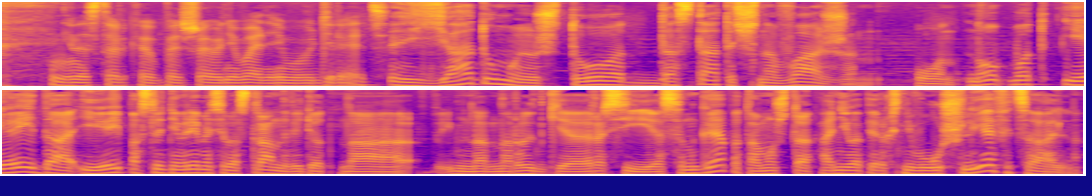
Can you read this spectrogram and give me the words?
не настолько большое внимание ему уделяется. Я думаю, что достаточно важен он. Но вот EA, да, EA в последнее время себя странно ведет на, именно на рынке России и СНГ, потому что они, во-первых, с него ушли официально,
